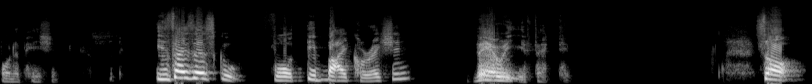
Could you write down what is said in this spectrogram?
for the patient. Incisor screw for deep bite correction, very effective. So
